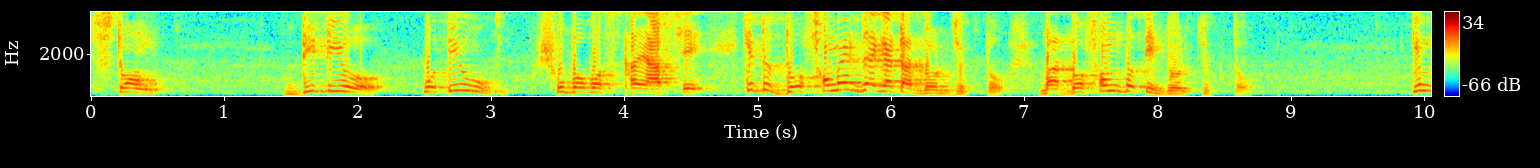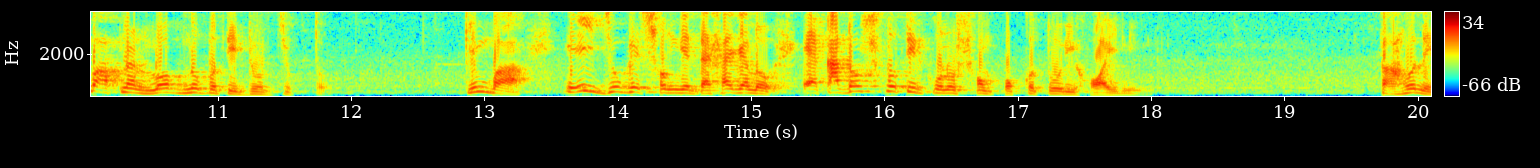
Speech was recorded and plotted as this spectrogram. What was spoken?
স্ট্রং দ্বিতীয় প্রতিও সুব্যবস্থায় আছে, কিন্তু দশমের জায়গাটা দোরযুক্ত বা দশম প্রতি দোরযুক্ত কিংবা আপনার লগ্নপতি দোরযুক্ত কিংবা এই যোগের সঙ্গে দেখা গেল একাদশপতির কোনো সম্পর্ক তৈরি হয়নি। তাহলে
